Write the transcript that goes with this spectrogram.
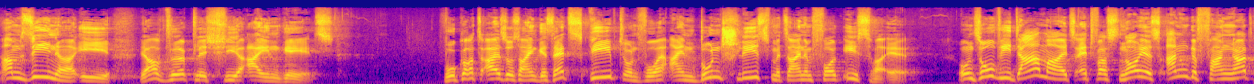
am Sinai ja wirklich hier eingeht. Wo Gott also sein Gesetz gibt und wo er einen Bund schließt mit seinem Volk Israel. Und so wie damals etwas Neues angefangen hat,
